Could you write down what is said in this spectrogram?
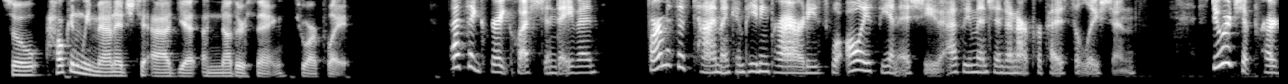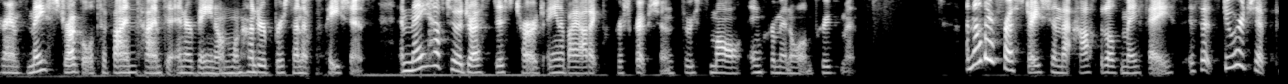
So, how can we manage to add yet another thing to our plate? That's a great question, David. Pharmacist time and competing priorities will always be an issue, as we mentioned in our proposed solutions. Stewardship programs may struggle to find time to intervene on 100% of patients and may have to address discharge antibiotic prescriptions through small incremental improvements. Another frustration that hospitals may face is that stewardship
